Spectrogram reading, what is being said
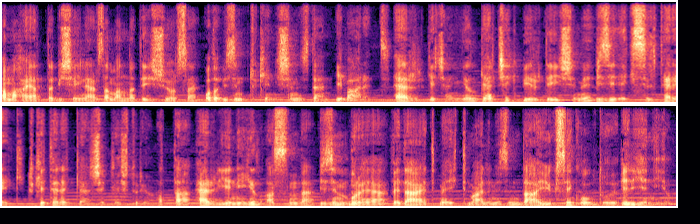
Ama hayatta bir şeyler zamanla değişiyorsa o da bizim tükenişimizden ibaret. Her geçen yıl gerçek bir değişimi bizi eksilterek, tüketerek gerçekleştiriyor. Hatta her yeni yıl aslında bizim buraya veda etme ihtimalimizin daha yüksek olduğu bir yeni yıldır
